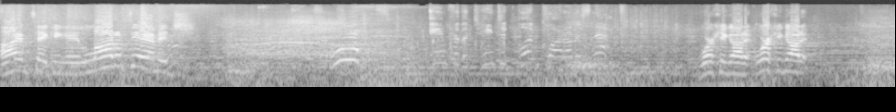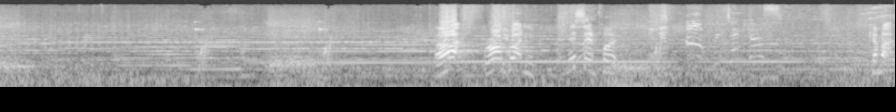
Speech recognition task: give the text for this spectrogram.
I'm taking a lot of damage. Woo! Aim for the tainted blood clot on his neck. Working on it, working on it. Ah, wrong button. Misinput. Come on.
